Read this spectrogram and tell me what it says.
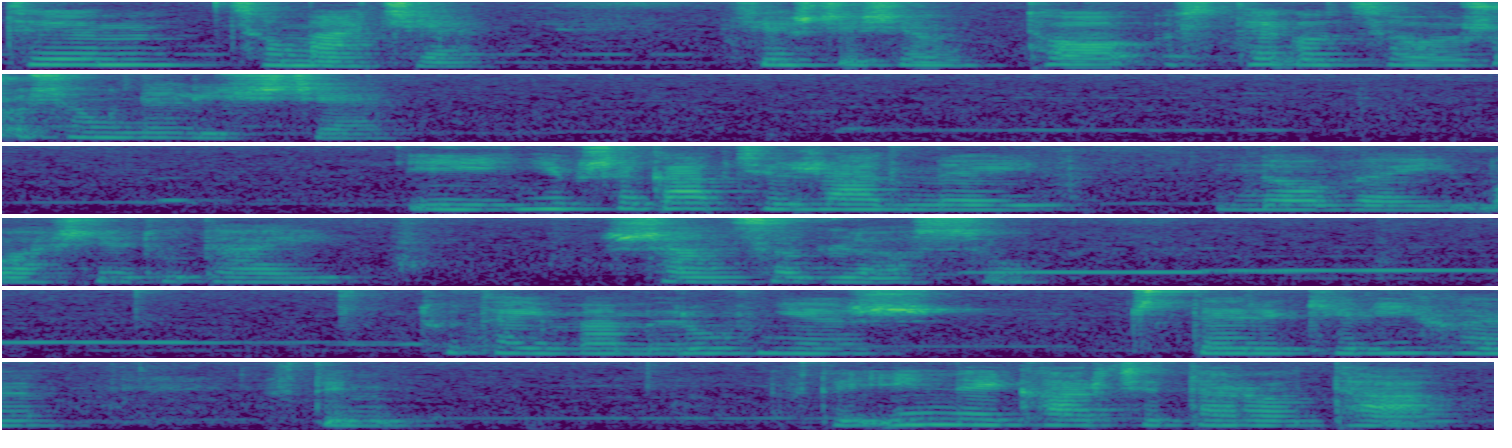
tym, co macie. Cieszcie się to, z tego, co już osiągnęliście. I nie przegapcie żadnej nowej właśnie tutaj szansy od losu. Tutaj mamy również cztery kielichy w, tym, w tej innej karcie Tarota.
